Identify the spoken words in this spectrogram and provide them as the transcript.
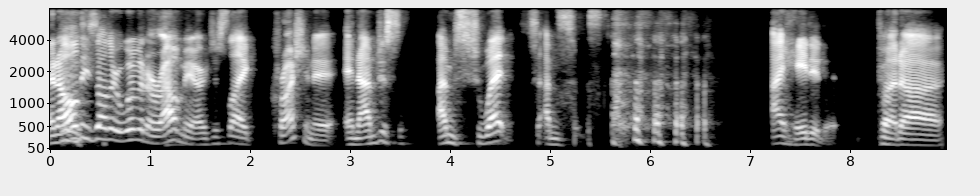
and all these other women around me are just like crushing it and i'm just i'm sweat i'm i hated it but uh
